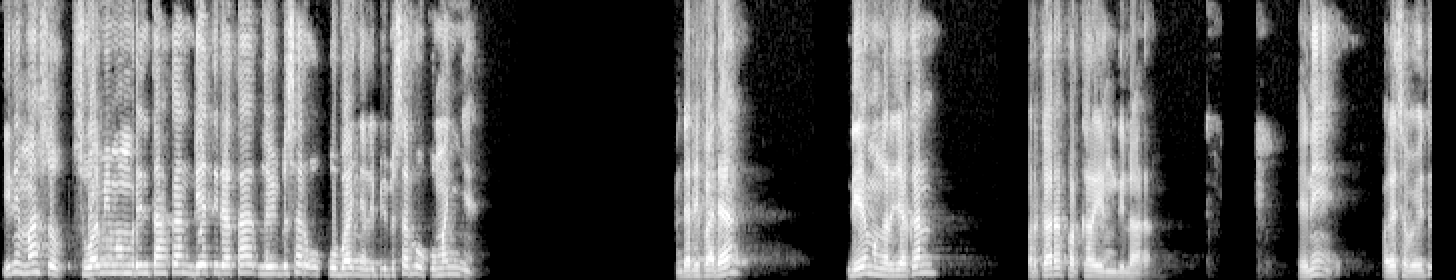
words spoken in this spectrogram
Ini masuk suami memerintahkan dia tidak taat lebih besar hukumannya, lebih besar hukumannya daripada dia mengerjakan perkara-perkara yang dilarang. Ini oleh sebab itu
